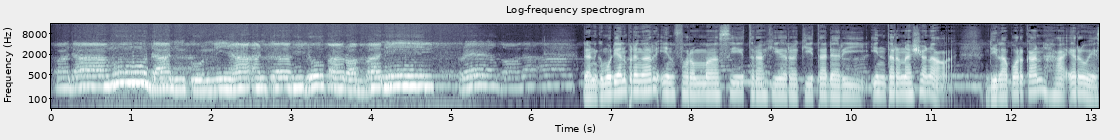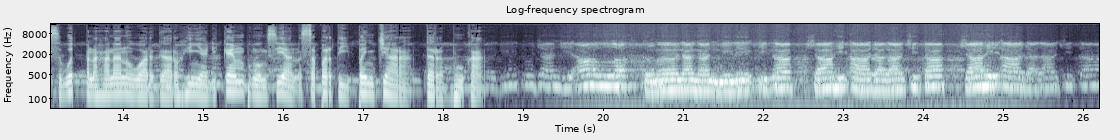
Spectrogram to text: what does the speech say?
Padamu dan kurniaan kehidupan Rabbani Dan kemudian pendengar informasi terakhir kita dari internasional. Dilaporkan HRW sebut penahanan warga Rohingya di kamp pengungsian seperti penjara terbuka Begitu janji Allah Kemenangan milik kita. Syahid adalah cita Syahid adalah cita.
